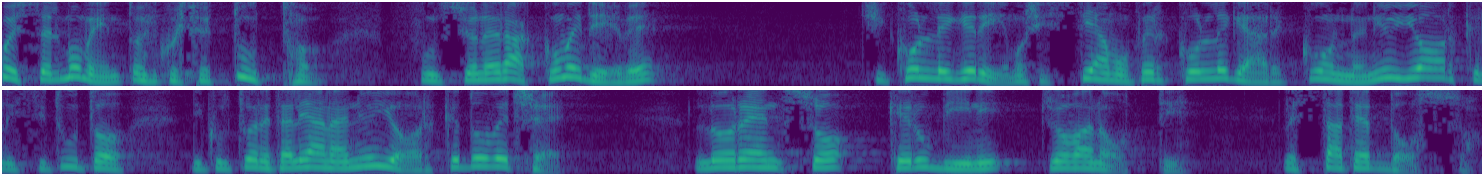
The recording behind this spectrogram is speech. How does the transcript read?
Questo è il momento in cui se tutto funzionerà come deve, ci collegheremo, ci stiamo per collegare con New York, l'Istituto di Cultura Italiana a New York, dove c'è Lorenzo Cherubini Giovanotti. L'estate addosso.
